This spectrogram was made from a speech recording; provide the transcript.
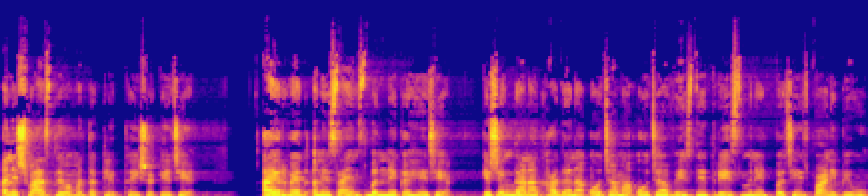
અને શ્વાસ લેવામાં તકલીફ થઈ શકે છે. આયુર્વેદ અને સાયન્સ બંને કહે છે કે શિંગદાણા ખાધાના ઓછામાં ઓછા વીસથી ત્રીસ મિનિટ પછી જ પાણી પીવું.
